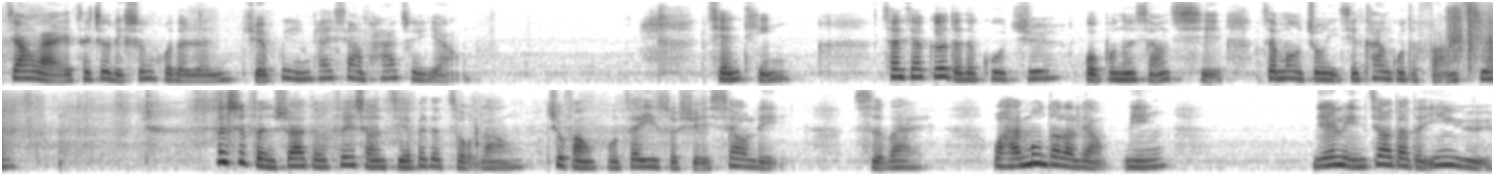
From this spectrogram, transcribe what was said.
将来在这里生活的人绝不应该像他这样。前庭，参加歌德的故居，我不能想起在梦中已经看过的房间。那是粉刷得非常洁白的走廊，就仿佛在一所学校里。此外，我还梦到了两名年龄较大的英语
